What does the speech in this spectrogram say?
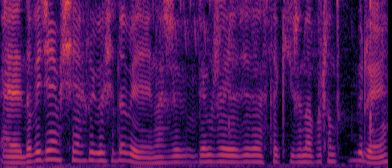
E, dowiedziałem się, jak tego się dowiedzieć. Znaczy, wiem, że jest jeden z takich, że na początku gry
